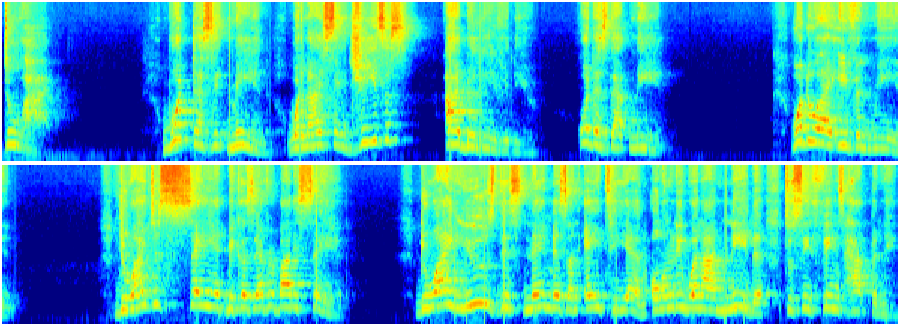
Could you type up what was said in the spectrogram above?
Do I? What does it mean when I say, Jesus, I believe in you? What does that mean? What do I even mean? Do I just say it because everybody say it? Do I use this name as an ATM only when I need to see things happening?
